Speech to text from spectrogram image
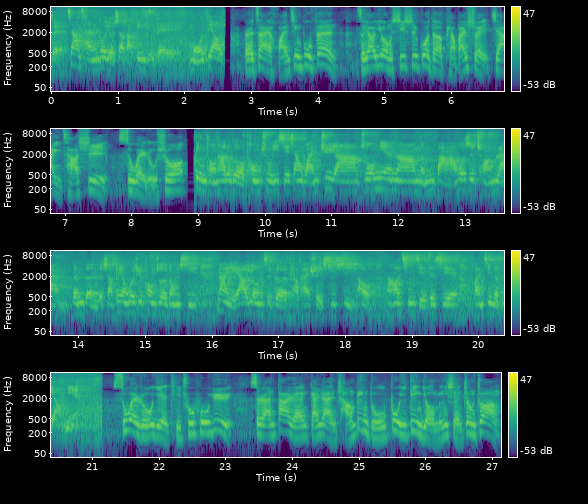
对，这样才能够有效把病毒给磨掉。而在环境部分。则要用稀释过的漂白水加以擦拭。苏伟如说：“病童他如果有碰触一些像玩具啊、桌面啊、门把或是床栏等等的小朋友会去碰触的东西，那也要用这个漂白水稀释以后，然后清洁这些环境的表面。”苏伟如也提出呼吁，虽然大人感染肠病毒不一定有明显症状，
